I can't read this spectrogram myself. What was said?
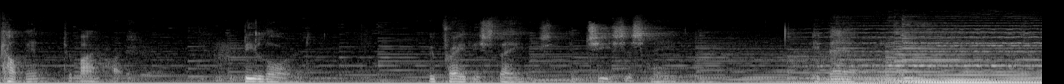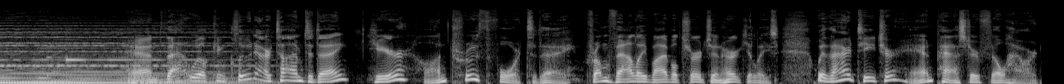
Come into my heart. Be Lord. We pray these things in Jesus' name. Amen. And that will conclude our time today here on Truth for Today from Valley Bible Church in Hercules with our teacher and pastor Phil Howard.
